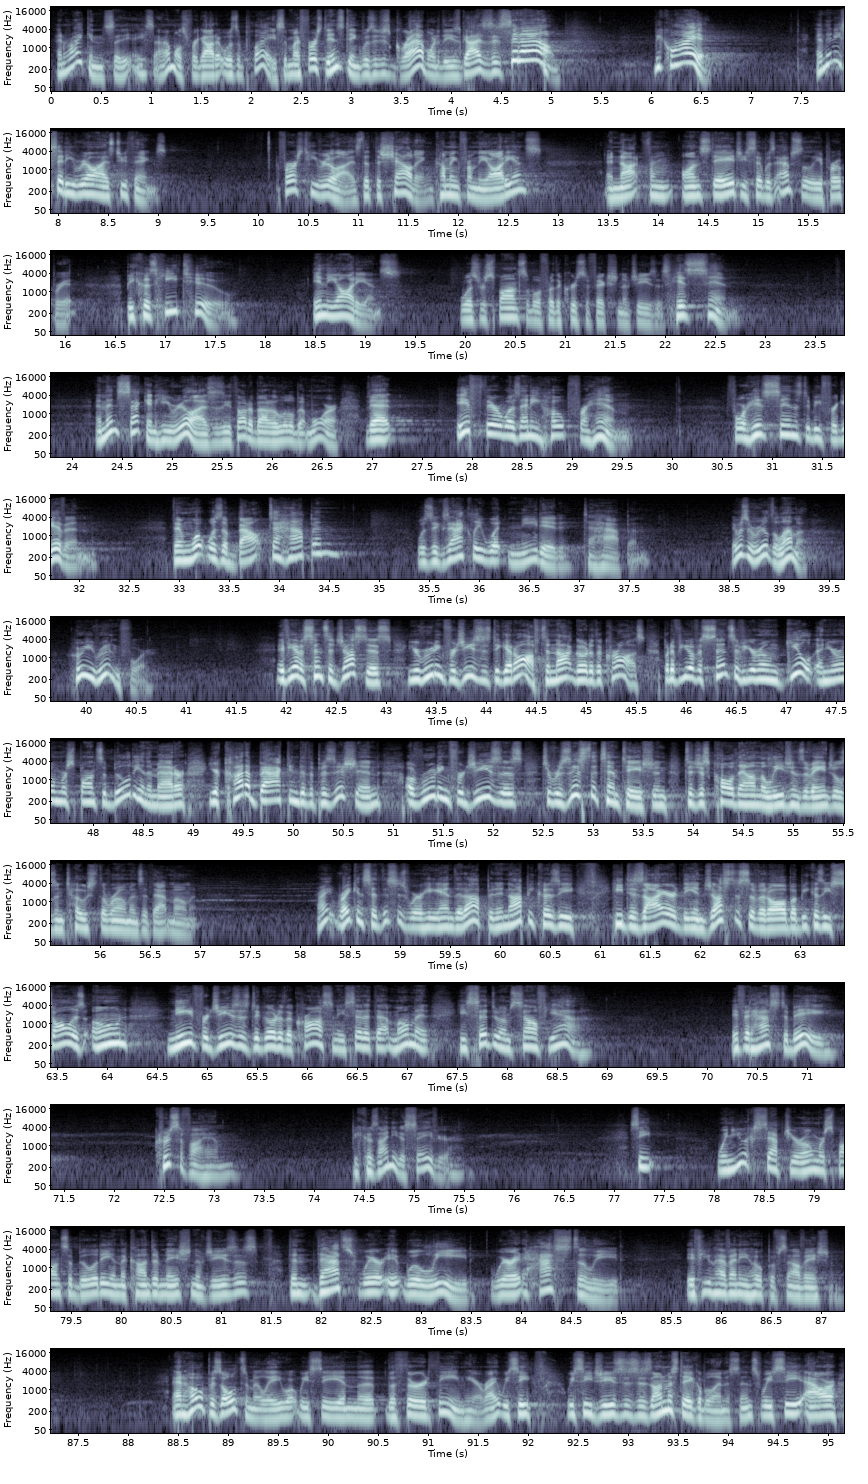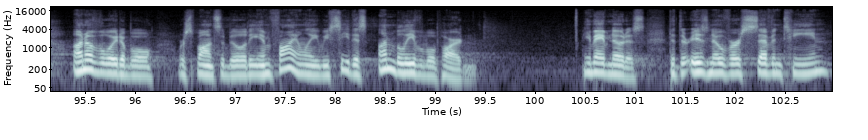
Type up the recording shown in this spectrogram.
And Ryken said, he said, I almost forgot it was a play. So my first instinct was to just grab one of these guys and say, sit down, be quiet. And then he said he realized two things. First, he realized that the shouting coming from the audience and not from on stage, he said, was absolutely appropriate because he too, in the audience, was responsible for the crucifixion of Jesus, his sin. And then, second, he realized, as he thought about it a little bit more, that if there was any hope for him, for his sins to be forgiven, then what was about to happen was exactly what needed to happen. It was a real dilemma. Who are you rooting for? If you have a sense of justice, you're rooting for Jesus to get off, to not go to the cross. But if you have a sense of your own guilt and your own responsibility in the matter, you're kind of backed into the position of rooting for Jesus to resist the temptation to just call down the legions of angels and toast the Romans at that moment. Right? Ryken said this is where he ended up, and not because he, he desired the injustice of it all, but because he saw his own need for Jesus to go to the cross. And he said at that moment, he said to himself, Yeah, if it has to be, crucify him because I need a Savior. See, when you accept your own responsibility in the condemnation of Jesus, then that's where it will lead, where it has to lead, if you have any hope of salvation. And hope is ultimately what we see in the, the third theme here, right? We see, we see Jesus' unmistakable innocence, we see our unavoidable responsibility, and finally, we see this unbelievable pardon. You may have noticed that there is no verse 17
